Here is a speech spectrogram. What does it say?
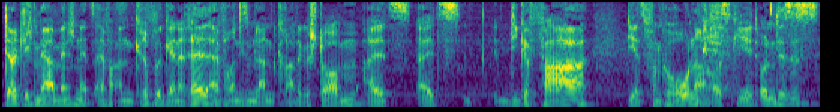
deutlich mehr Menschen jetzt einfach an Grippe generell einfach in diesem Land gerade gestorben, als als die Gefahr, die jetzt von Corona ausgeht. Und es ist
